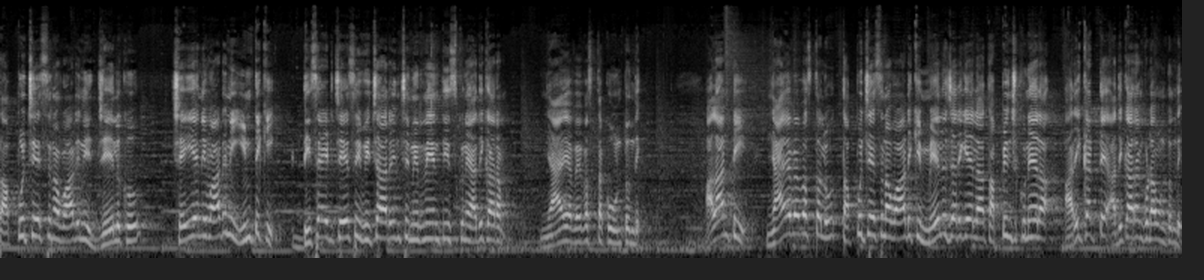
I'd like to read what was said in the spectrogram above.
తప్పు చేసిన వాడిని జైలుకు చేయని వాడిని ఇంటికి డిసైడ్ చేసి విచారించి నిర్ణయం తీసుకునే అధికారం న్యాయ వ్యవస్థకు ఉంటుంది. అలాంటి న్యాయ వ్యవస్థలు తప్పు చేసిన వాడికి మేలు జరిగేలా తప్పించుకునేలా అరికట్టే అధికారం కూడా ఉంటుంది.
